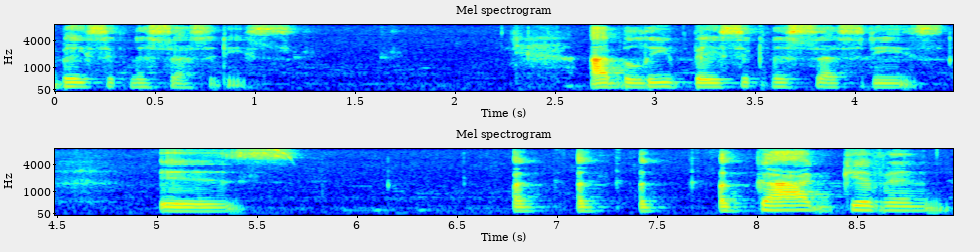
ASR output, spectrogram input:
basic necessities. I believe basic necessities is a, a, a, a God given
